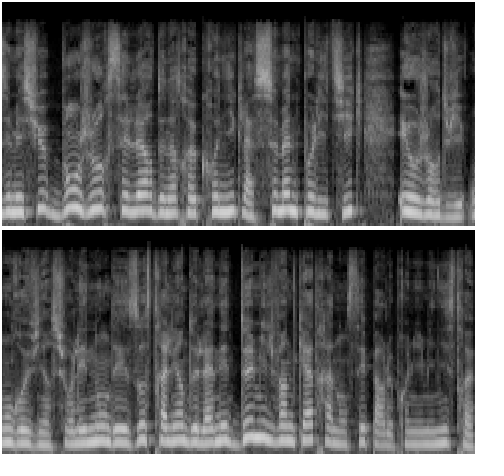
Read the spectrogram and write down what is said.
et messieurs, bonjour, c'est l'heure de notre chronique La Semaine politique et aujourd'hui on revient sur les noms des Australiens de l'année 2024 annoncés par le Premier ministre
